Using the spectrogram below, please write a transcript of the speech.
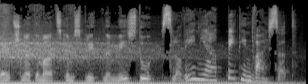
Več na tematskem spletnem mestu Slovenija 25.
